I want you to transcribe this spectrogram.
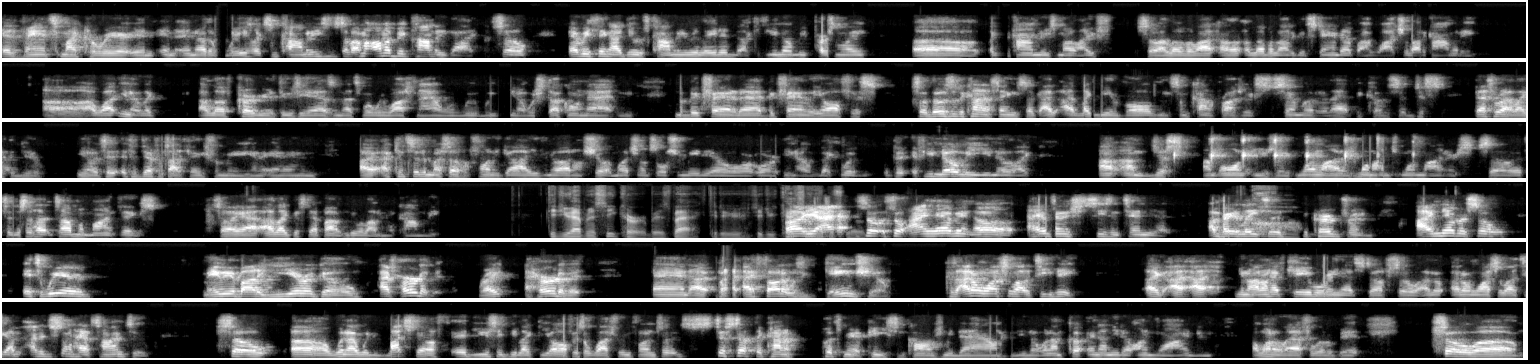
advance my career in, in in other ways, like some comedies and stuff. I'm I'm a big comedy guy, so everything I do is comedy related. Like if you know me personally, uh, like comedy's my life. So I love a lot. I love a lot of good stand up. I watch a lot of comedy. Uh, I watch, you know, like I love Curb Your Enthusiasm. That's what we watch now. We, we, we you know, we're stuck on that, and I'm a big fan of that. Big fan of The Office. So those are the kind of things like I, I'd like to be involved in some kind of projects similar to that because it just that's what I like to do. You know, it's a it's a different side of things for me, and and, and I, I consider myself a funny guy, even though I don't show it much on social media or or you know like with if you know me, you know like I, I'm just I'm on it usually one liners, one liners, one liners. So it's just it's how my mind thinks. So yeah, I like to step out and do a lot more comedy. Did you happen to see Curb is back? Did you did you Oh that yeah, I- so so I haven't uh I haven't finished season ten yet. I'm very late to Oh. the curb train. I never so it's weird. Maybe about a year ago, I've heard of it, right? I heard of it, and I but I thought it was a game show because I don't watch a lot of TV. Like I, I you know I don't have cable or any of that stuff, so I don't I don't watch a lot of TV. I'm, I just don't have time to. So uh, when I would watch stuff, it'd usually be like The Office or watch refunds. So it's just stuff that kind of puts me at peace and calms me down. And, You know, when I'm cut and I need to unwind and I want to laugh a little bit. So uh,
